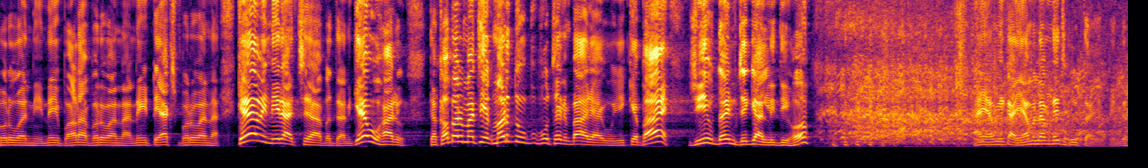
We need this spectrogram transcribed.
ભરવાની, નહીં ભાડા ભરવાના, નહીં ટેક્સ ભરવાના. કેવી નિરાશ છે આ બધાને? કેવું સારું તો ખબરમાંથી એક મળતું ઊભું થઈને બહાર આવ્યું. એ કે ભાઈ, જીવ દઈને જગ્યા લીધી હો. અહીંયા કાંઈ એમ નામ નથી હોતા એ કે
